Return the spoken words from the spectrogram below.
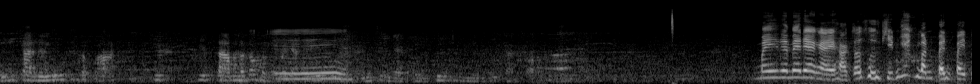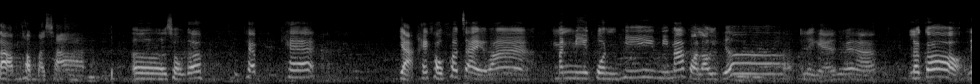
วิธีการเลี้ยงลูกที่แบบว่าคิดคิดตามแล้วก็แบบไม่อยากให้ลูกเสียรู้สึกไงคนชื่นชมวิธีการสอนไม่ได้ไม่ได้ไงค่ะ ก็คือคิดว่ามันเป็นไปตามธรรมชาติ เออชมก็แค่แค่ อยากให้เขาเข้าใจว่ามันมีคนที่มีมากกว่าเราอีกเยอะอะไรเงี้ยใช่ไหมคะแล้วก็ใน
